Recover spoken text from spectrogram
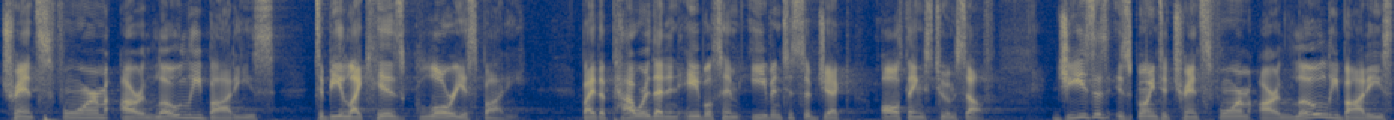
transform our lowly bodies to be like his glorious body by the power that enables him even to subject all things to himself. Jesus is going to transform our lowly bodies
